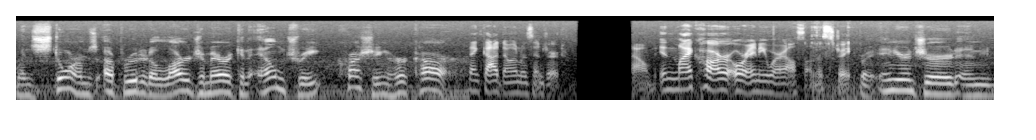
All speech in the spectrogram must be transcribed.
when storms uprooted a large American elm tree, crushing her car. Thank God no one was injured. No, in my car or anywhere else on the street. Right, and you're insured and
